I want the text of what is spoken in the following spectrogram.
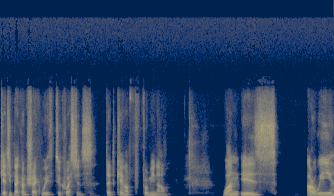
get you back on track with two questions that came up for me now. One is Are we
